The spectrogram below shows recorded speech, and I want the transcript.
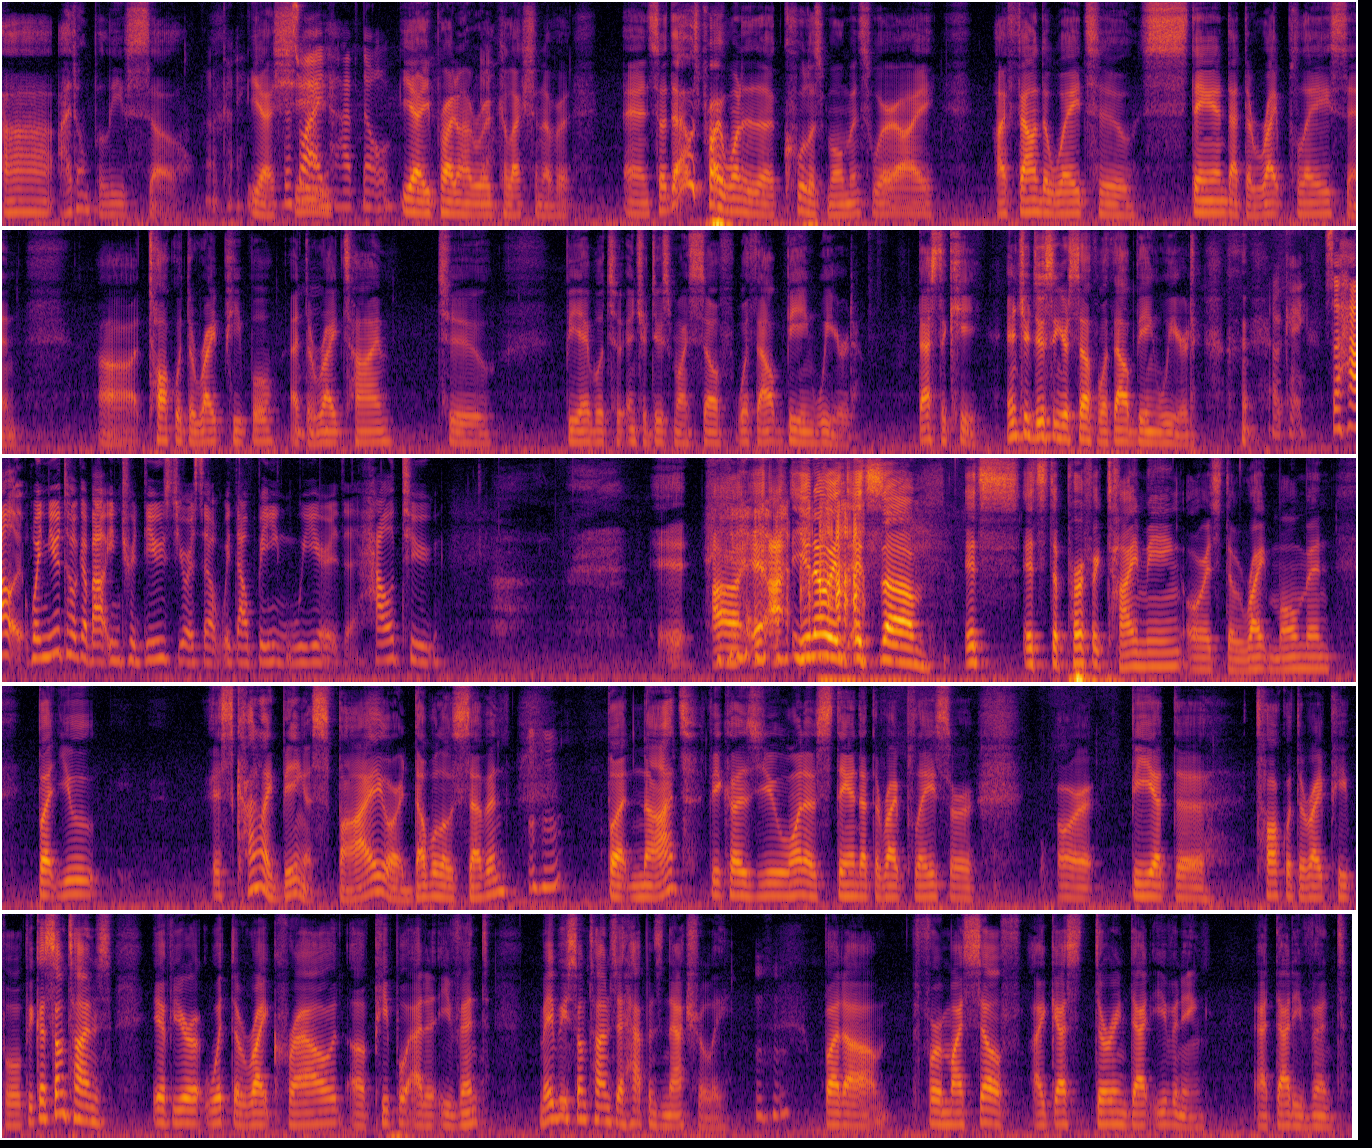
Uh, I don't believe so. Okay. Yeah, That's she. why I have no. Yeah, you probably don't have a Yeah. recollection of it. And so that was probably one of the coolest moments where I I found a way to stand at the right place and uh, talk with the right people at the Mhm. right time to be able to introduce myself without being weird. That's the key. Introducing yourself without being weird. Okay. So how when you talk about introduce yourself without being weird, how to? It- uh, it- I- you know, it, it's um, it's it's the perfect timing or it's the right moment, but you, it's kind of like being a spy or a 007, hmm but not because you want to stand at the right place or or be at the talk with the right people. Because sometimes if you're with the right crowd of people at an event maybe sometimes it happens naturally. Hmm but um, for myself, I guess during that evening at that event,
